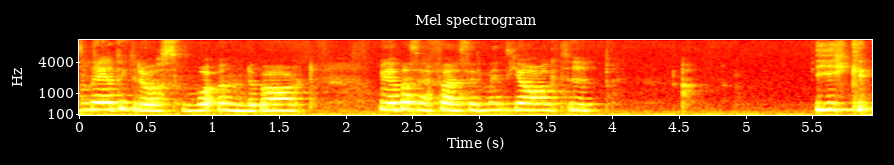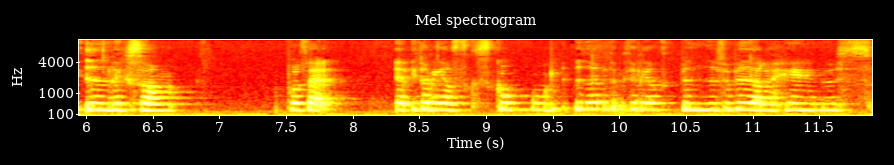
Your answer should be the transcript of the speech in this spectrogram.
Men jag tyckte det var så underbart. Och jag bara så här föreställde mig att jag typ gick i liksom på så här en italiensk skog, i en liten italiensk by, förbi alla hus.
